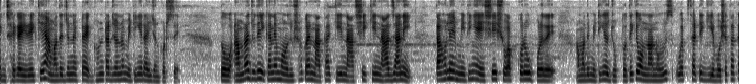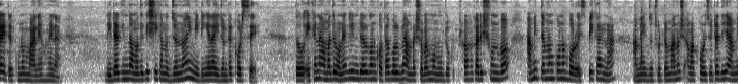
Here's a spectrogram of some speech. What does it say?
এক জায়গায় রেখে আমাদের জন্য একটা এক ঘণ্টার জন্য মিটিংয়ের আয়োজন করছে। তো আমরা যদি এখানে মনোযোগ সহকারে না থাকি, না শিখি, না জানি, তাহলে মিটিংয়ে এসে শো আপ করে উপরে আমাদের মিটিংয়ে যুক্ত থেকে অন্যান্য ওয়েবসাইটে গিয়ে বসে থাকা এটার কোনো মানে হয় না। লিডার কিন্তু আমাদেরকে শেখানোর জন্যই মিটিংয়ের আয়োজনটা করছে। তো এখানে আমাদের অনেক লিডারগণ কথা বলবে, আমরা সবাই মনোযোগ সহকারে শুনব। আমি তেমন কোনো বড় স্পিকার না, আমি একজন ছোট্ট মানুষ, আমার পরিচয়টা দিয়ে আমি,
